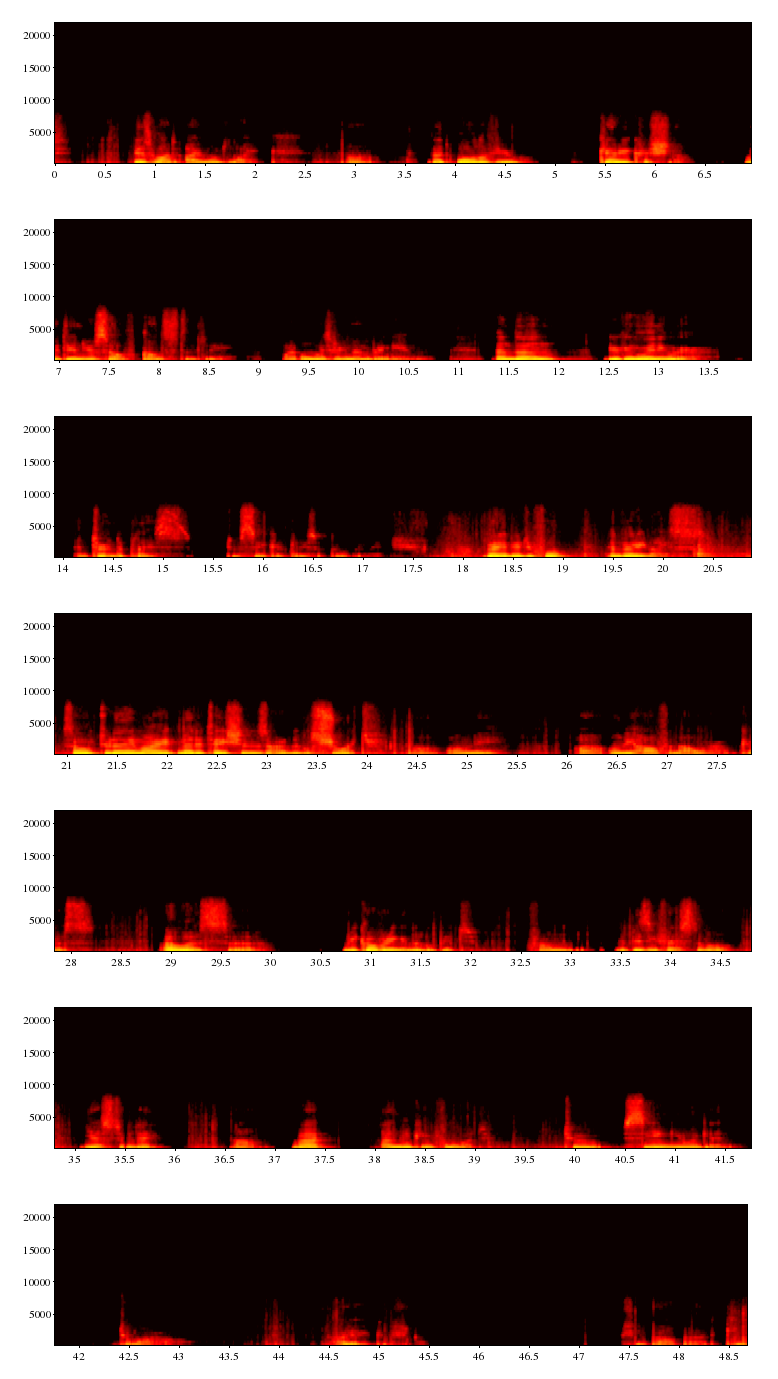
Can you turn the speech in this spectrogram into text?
is what I would like. Uh, that all of you carry Krishna within yourself constantly by always remembering him. And then you can go anywhere and turn the place to a sacred place of pilgrimage. Very beautiful and very nice. So today my meditations are a little short, uh, only uh, only half an hour, because I was uh, recovering a little bit from the busy festival yesterday. Um, but I'm looking forward to seeing you again tomorrow. Hare Krishna. Srila Prabhupada Ki.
